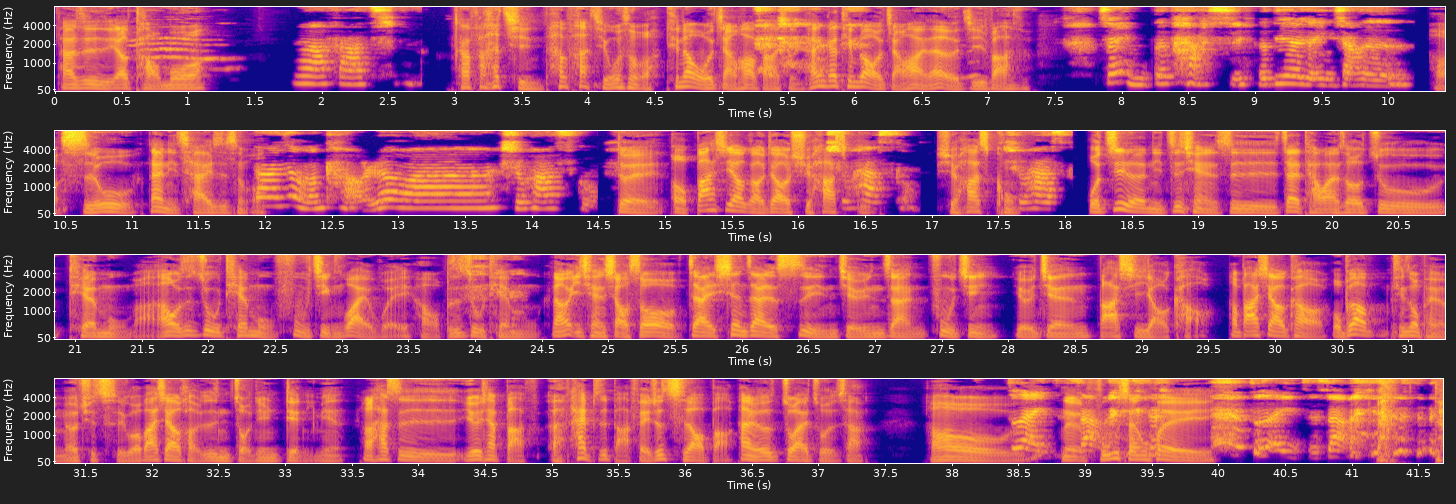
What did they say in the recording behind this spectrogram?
它是要讨摸，因为它发情。他发情，他发情，为什么听到我讲话发情？他应该听不到我讲话，你在耳机发所以你对巴西的第二个印象是？好，食物，那你猜是什么？当然是我们烤肉啊，churrasco。对哦，巴西要搞叫 churrasco，churrasco，churrasco。我记得你之前也是在台湾的时候住天母嘛，然后我是住天母附近外围，好，不是住天母。然后以前小时候在现在的四营捷运站附近有一间巴西窑烤，那巴西窑烤我不知道听众朋友有没有去吃过，巴西窑烤就是你走进去店里面，然后它是有点像把呃，它也不是 buffet，就吃到饱，它就是坐在桌子上。然后那个服务生会 坐在椅子上，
